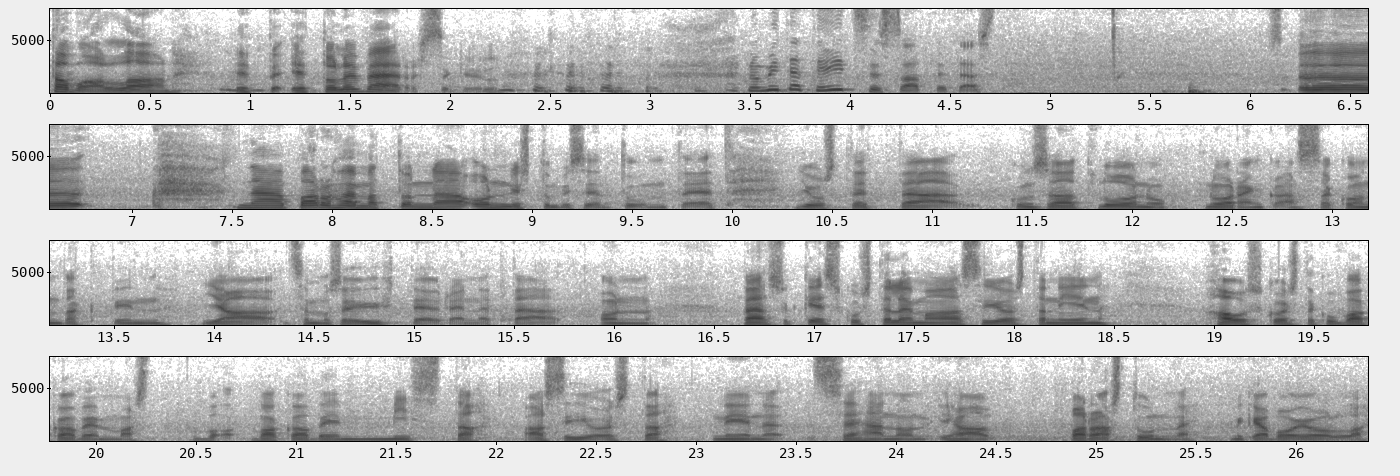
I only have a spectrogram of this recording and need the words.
tavallaan, että et ole väärässä kyllä. no mitä te itse saatte tästä? Öö, nämä parhaimmat on nämä onnistumisen tunteet. Just, että kun sä oot luonut nuoren kanssa kontaktin ja semmoisen yhteyden, että on päässyt keskustelemaan asioista, niin hauskoista kuin vakavemmista asioista, niin sehän on ihan paras tunne, mikä voi olla,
